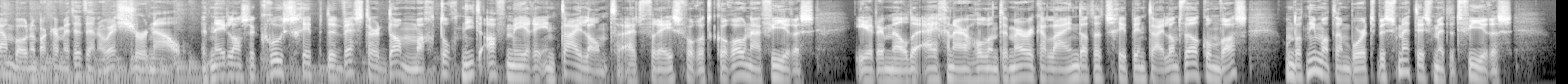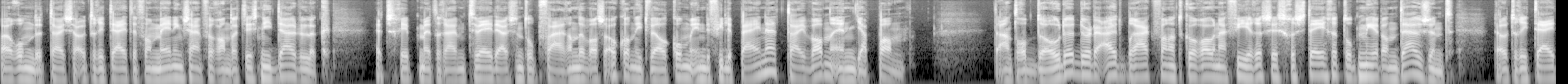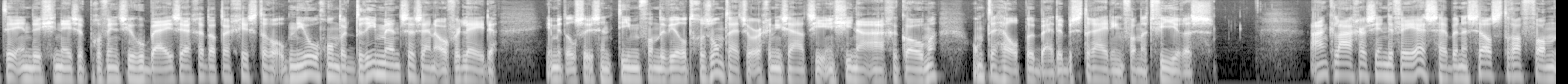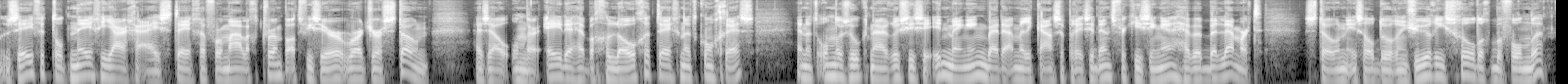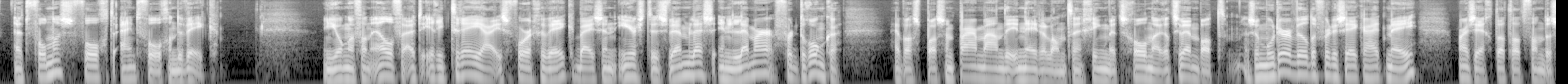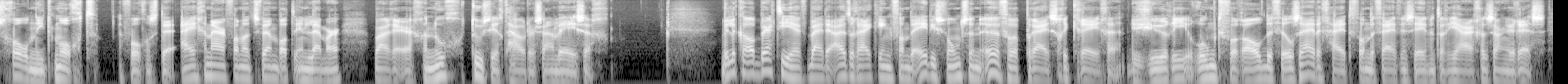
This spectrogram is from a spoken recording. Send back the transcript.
Christian Bonenbakker met het NOS Journaal. Het Nederlandse cruiseschip de Westerdam mag toch niet afmeren in Thailand... uit vrees voor het coronavirus. Eerder meldde eigenaar Holland America Line dat het schip in Thailand welkom was... omdat niemand aan boord besmet is met het virus. Waarom de Thaise autoriteiten van mening zijn veranderd is niet duidelijk. Het schip met ruim 2000 opvarenden was ook al niet welkom in de Filipijnen, Taiwan en Japan. Het aantal doden door de uitbraak van het coronavirus is gestegen tot meer dan duizend. De autoriteiten in de Chinese provincie Hubei zeggen dat er gisteren opnieuw 103 mensen zijn overleden. Inmiddels is een team van de Wereldgezondheidsorganisatie in China aangekomen om te helpen bij de bestrijding van het virus. Aanklagers in de VS hebben een celstraf van 7 tot 9 jaar geëist... tegen voormalig Trump-adviseur Roger Stone. Hij zou onder Ede hebben gelogen tegen het congres... en het onderzoek naar Russische inmenging... bij de Amerikaanse presidentsverkiezingen hebben belemmerd. Stone is al door een jury schuldig bevonden. Het vonnis volgt eind volgende week. Een jongen van 11 uit Eritrea is vorige week bij zijn eerste zwemles in Lemmer verdronken... Hij was pas een paar maanden in Nederland en ging met school naar het zwembad. Zijn moeder wilde voor de zekerheid mee, maar zegt dat dat van de school niet mocht. Volgens de eigenaar van het zwembad in Lemmer waren er genoeg toezichthouders aanwezig. Willeke Alberti heeft bij de uitreiking van de Edisons een oeuvreprijs gekregen. De jury roemt vooral de veelzijdigheid van de 75-jarige zangeres.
